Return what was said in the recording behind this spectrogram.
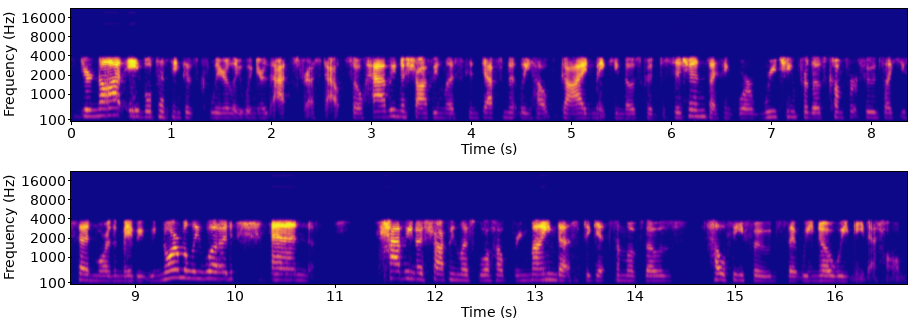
you're not able to think as clearly when you're that stressed out. So having a shopping list can definitely help guide making those good decisions. I think we're reaching for those comfort foods, like you said, more than maybe we normally would. And having a shopping list will help remind us to get some of those healthy foods that we know we need at home.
